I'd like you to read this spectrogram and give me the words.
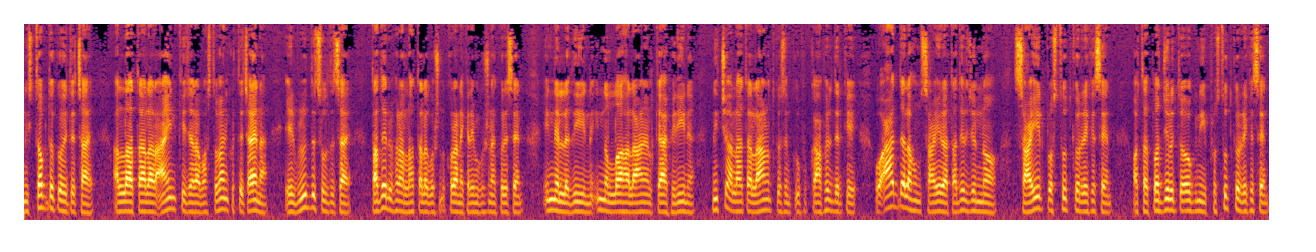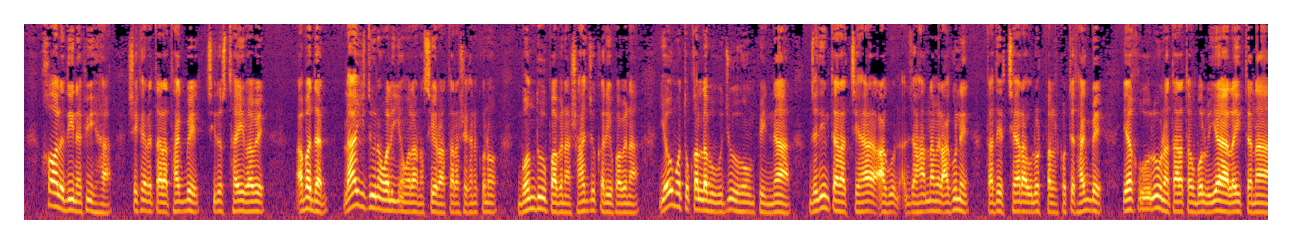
নিস্তব্ধ করতে চায়, আল্লাহ তালার আইনকে যারা বাস্তবায়ন করতে চায় না, এর বিরুদ্ধে চলতে চায়, তাদের ব্যাপারে আল্লাহ তালা ঘোষণা কোরআন একাডেমি ঘোষণা করেছেন ইন্নাল্লাদিন ইন্নআল্লাহ আল কাফিরিন। নিশ্চয় আল্লাহ তালা আহনত করেছেন কাফিরদেরকে। ও আয়াদ্দালাহম সাইরা তাদের জন্য সাইর প্রস্তুত করে রেখেছেন, অর্থাৎ প্রজ্বলিত অগ্নি প্রস্তুত করে রেখেছেন, খালিদিন আফিহা সেখানে তারা থাকবে চিরস্থায়ীভাবে, আবাদান। লাইজুনা ওয়ালিয়া নসিরা, তারা সেখানে কোনো বন্ধু পাবে না, সাহায্যকারীও পাবে না। ইয়ৌমত কাল্লাবু উজু হোম পিন্নার যেদিন তারা চেহারা আগুন জাহান নামের আগুনে তাদের চেহারা উলট পালট করতে থাকবে ইয়াকুলু না তারা তখন বলবে, ইয়া লাইতানা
